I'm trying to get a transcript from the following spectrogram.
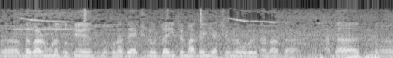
दगाड दगड उडत होते कोणाचा ऍक्सिडेंट होता इथे माझाही ऍक्सिडेंट वगैरे झाला होता. आता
